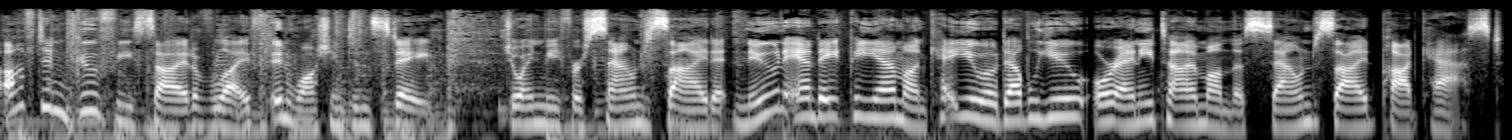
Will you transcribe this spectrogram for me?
often goofy side of life in Washington state. Join me for Soundside at noon and 8 p.m. on KUOW or anytime on the Soundside podcast.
